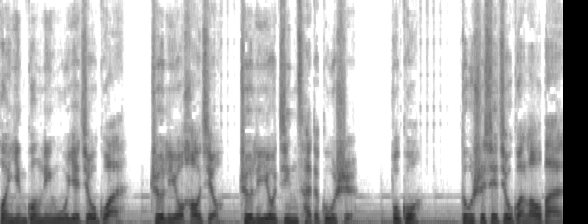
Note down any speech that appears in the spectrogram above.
欢迎光临午夜酒馆，这里有好酒，这里有精彩的故事。不过，都是些酒馆老板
